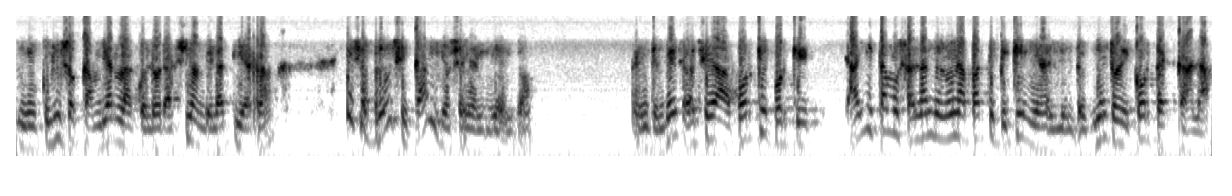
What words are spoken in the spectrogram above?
incluso cambiar la coloración de la tierra, eso produce cambios en el viento. ¿Entendés? O sea, ¿por qué? Porque ahí estamos hablando de una parte pequeña del viento, viento de corta escala,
